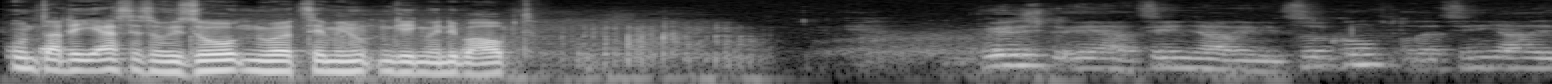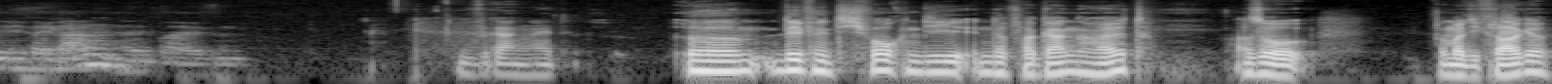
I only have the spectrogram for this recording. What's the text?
Und da die erste sowieso nur 10 Minuten ging, wenn überhaupt. Würdest du eher 10 Jahre in die Zukunft oder 10 Jahre in die Vergangenheit reisen? In der Vergangenheit. Ähm, definitiv auch in die in der Vergangenheit. Also, nochmal die Frage.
